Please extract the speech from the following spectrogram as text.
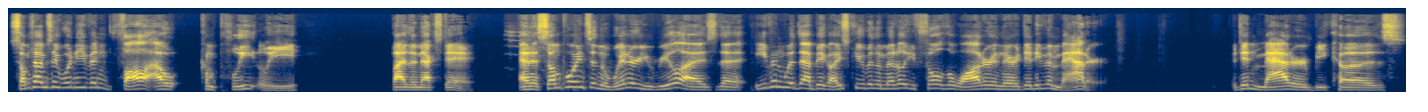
sometimes they wouldn't even thaw out completely by the next day. And at some points in the winter you realize that even with that big ice cube in the middle you fill the water in there it didn't even matter. It didn't matter because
